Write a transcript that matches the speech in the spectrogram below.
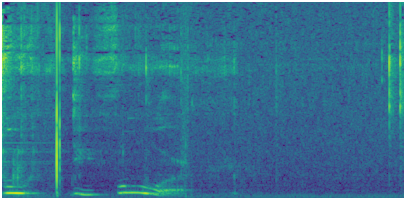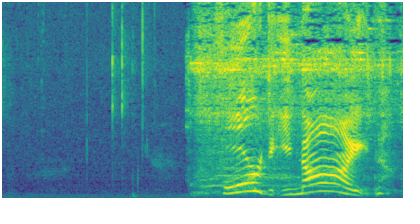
food. 49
